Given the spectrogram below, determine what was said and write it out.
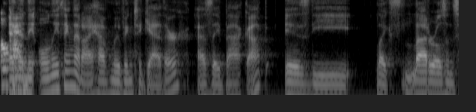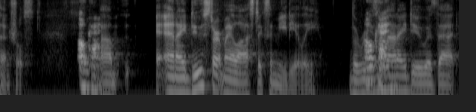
Okay. And then the only thing that I have moving together as they back up is the like laterals and centrals. Okay. Um, and I do start my elastics immediately. The reason Okay. that I do is that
